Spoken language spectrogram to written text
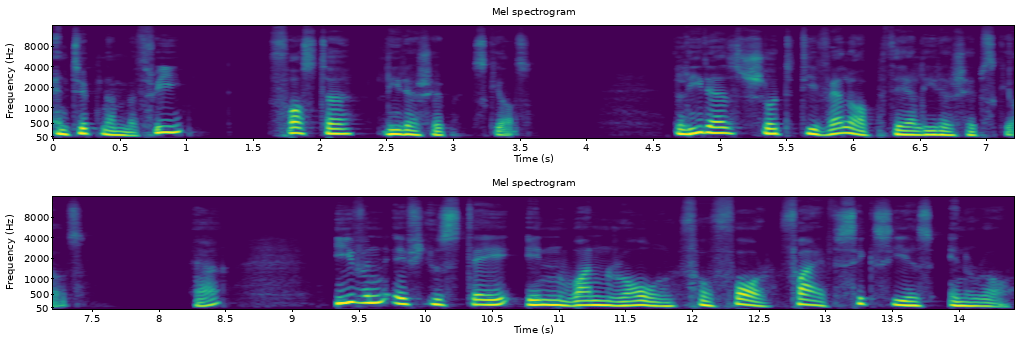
And tip number three foster leadership skills. Leaders should develop their leadership skills. Yeah? Even if you stay in one role for four, five, six years in a row.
